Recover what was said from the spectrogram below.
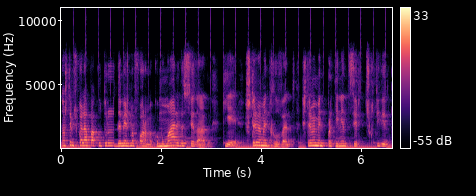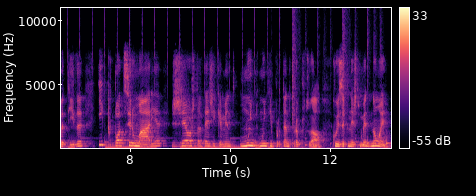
Nós temos que olhar para a cultura da mesma forma, como uma área da sociedade que é extremamente relevante, extremamente pertinente de ser discutida e debatida e que pode ser uma área geoestrategicamente muito, muito importante para Portugal, coisa que neste momento não é.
